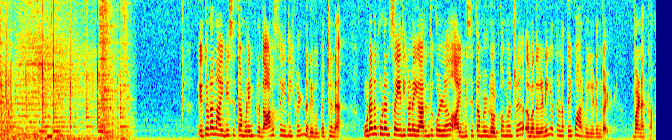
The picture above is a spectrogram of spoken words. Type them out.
இத்துடன் ஐபிசி தமிழின் பிரதான செய்திகள் நிறைவு பெற்றன. உடனுக்குடன் செய்திகளை அறிந்து கொள்ள ஐபிசி தமிழ் டாட் காம் என்ற எமது இணையதளத்தை பார்வையிடுங்கள். வணக்கம்.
